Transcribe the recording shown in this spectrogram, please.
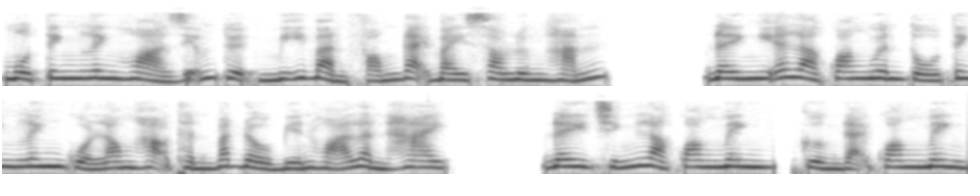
Một tinh linh hỏa diễm tuyệt mỹ bản phóng đại bay sau lưng hắn. Đây nghĩa là quang nguyên tố tinh linh của Long Hạo Thần bắt đầu biến hóa lần hai. Đây chính là quang minh, cường đại quang minh.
